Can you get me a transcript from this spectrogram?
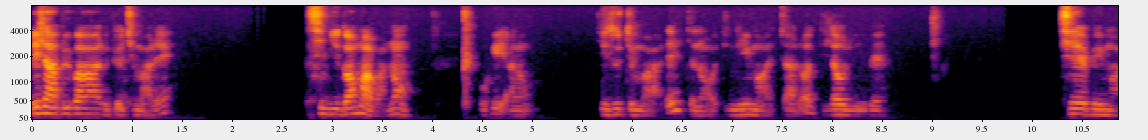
လေ့လာပေးပါလို့ပြောချင်ပါတယ်အစီမြေသွားမှာပါနော်โอเคအားလုံးကျေးဇူးတင်ပါတယ်ကျွန်တော်ဒီနေ့မှာကြာတော့ဒီလောက်လေးပဲ share ပေးမှာ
